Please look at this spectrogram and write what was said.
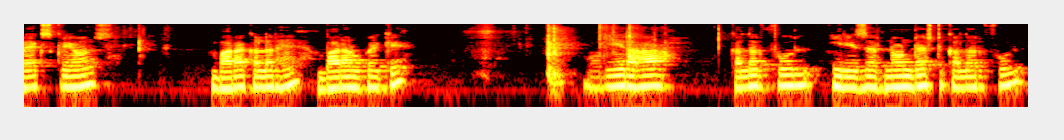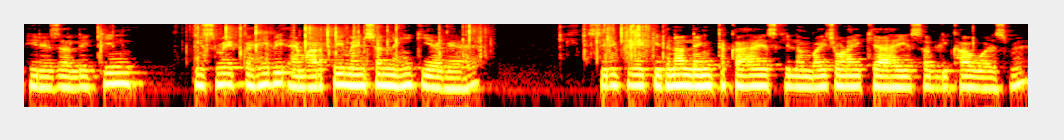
वैक्स क्रेयॉन्स। बारह कलर हैं, बारह रुपए के। और ये रहा colourful eraser non dust colourful eraser, लेकिन इसमें कहीं भी एमआरपी मेंशन नहीं किया गया है। सिर्फ़ ये कितना लेंथ का है, इसकी लंबाई चौड़ाई क्या है, ये सब लिखा हुआ है इसमें।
